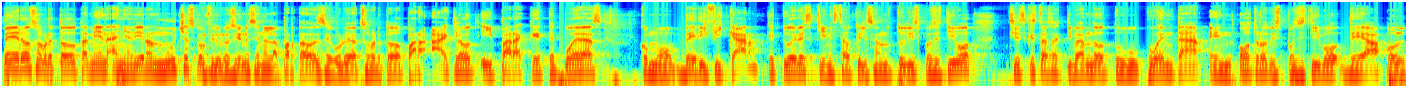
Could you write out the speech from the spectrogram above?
pero sobre todo también añadieron muchas configuraciones en el apartado de seguridad, sobre todo para iCloud y para que te puedas como verificar que tú eres quien está utilizando tu dispositivo si es que estás activando tu cuenta en otro dispositivo de Apple.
